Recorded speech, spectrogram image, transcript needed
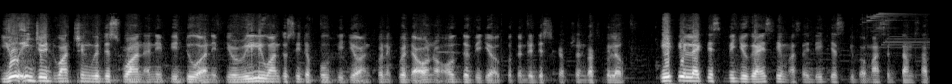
you enjoyed watching with this one and if you do and if you really want to see the full video and connect with the owner of the video i'll put in the description box below. If you like this video guys same as i did just give a massive thumbs up.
